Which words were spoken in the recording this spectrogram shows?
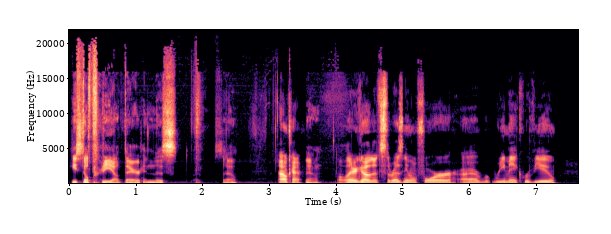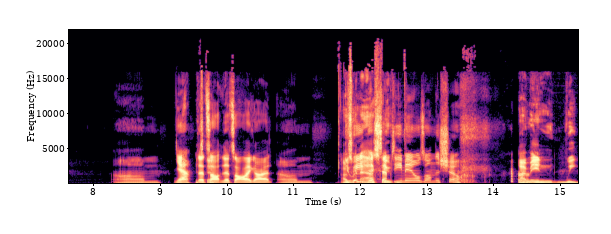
He's still pretty out there in this. So, Okay. Yeah. Well, there you go. That's the Resident Evil 4 uh, remake review. Um, yeah, that's good. all. That's all I got. Um, I was do we going to ask accept you. emails on this show? I mean, we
